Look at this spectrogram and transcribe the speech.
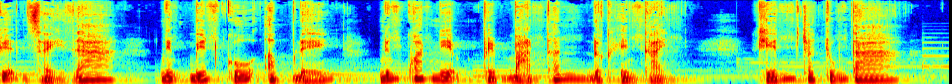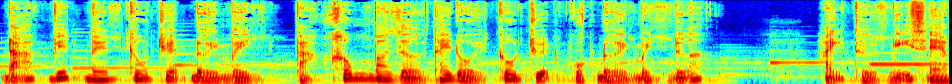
chuyện xảy ra, những biến cố ập đến, những quan niệm về bản thân được hình thành, khiến cho chúng ta đã viết nên câu chuyện đời mình và không bao giờ thay đổi câu chuyện cuộc đời mình nữa. Hãy thử nghĩ xem,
